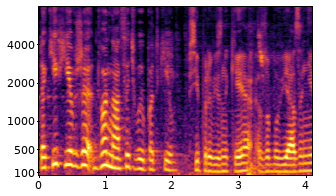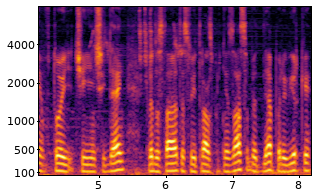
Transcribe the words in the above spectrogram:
Таких є вже 12 випадків. всі перевізники зобов'язані в той чи інший день предоставити свої транспортні засоби для перевірки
